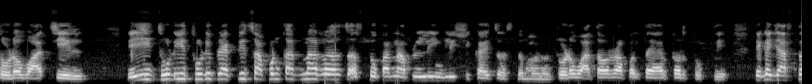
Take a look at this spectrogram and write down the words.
थोडं वाचेल. ही थोडी थोडी प्रॅक्टिस आपण करणारच असतो कारण आपल्याला इंग्लिश शिकायचं असतं म्हणून. थोडं वातावरण आपण तयार करतो ते. ते काही जास्त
